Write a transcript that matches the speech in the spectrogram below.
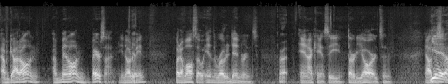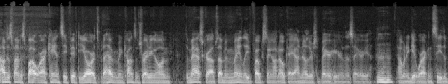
I've got on, I've been on bear sign. You know what I mean? But I'm also in the rhododendrons, right. and I can't see 30 yards, and I'll just Yeah. I'll just find a spot where I can see 50 yards, but I haven't been concentrating on the mass crops. I've been mainly focusing on okay, I know there's a bear here in this area. Mm-hmm. I'm going to get where I can see the,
